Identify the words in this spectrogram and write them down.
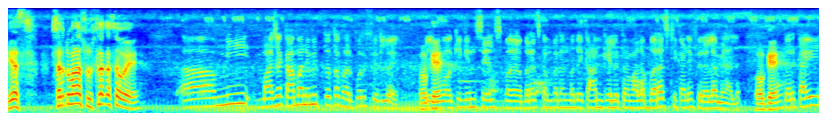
येस सर तुम्हाला सुचलं कसं होय? मी माझ्या कामानिमित्त तर भरपूर फिरलोय. Okay. वर्किंग इन सेल्स बऱ्याच कंपन्यांमध्ये काम केले तर मला बऱ्याच ठिकाणी फिरायला मिळालं. ओके तर काही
